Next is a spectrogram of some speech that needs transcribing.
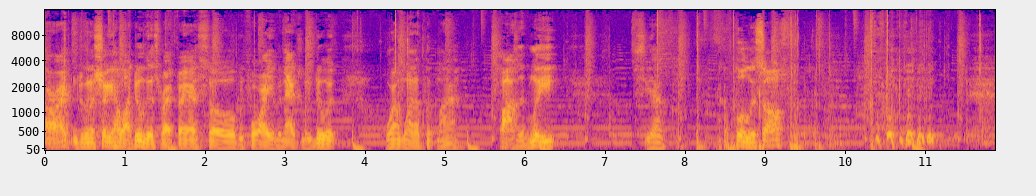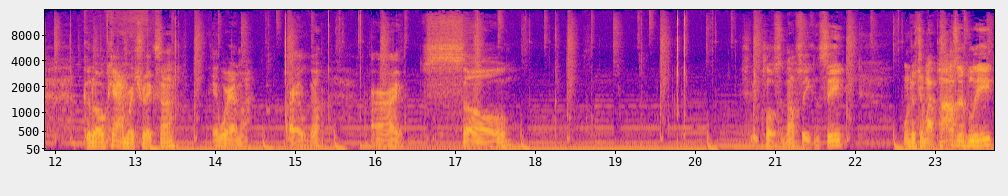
All right, I'm just to show you how I do this right fast. So before I even actually do it, where I'm to put my positive lead. See, I, I can pull this off. Good old camera tricks, huh? Okay, where am I? All right, here we go. All right, so close enough so you can see. I'm gonna do my positive lead,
